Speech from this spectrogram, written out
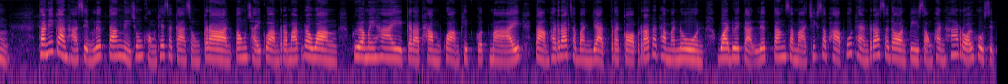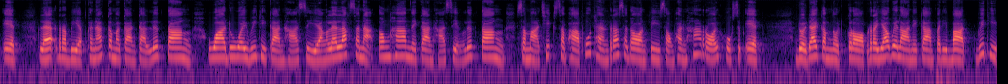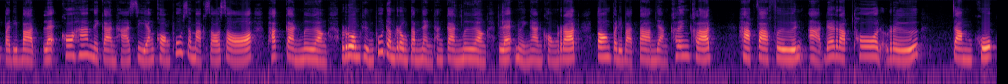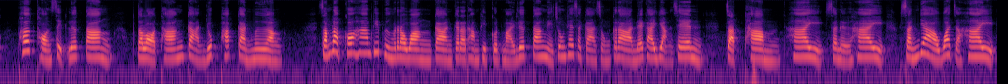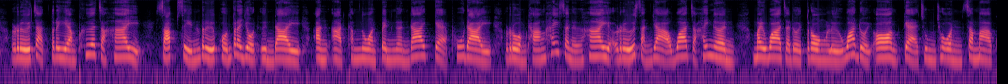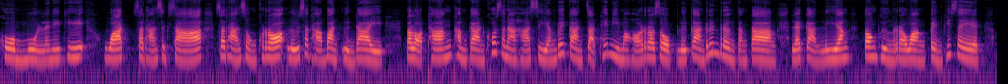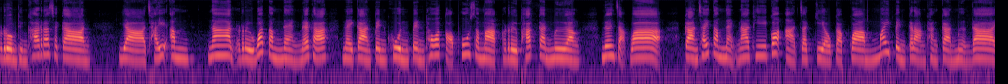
ทางนี้การหาเสียงเลือกตั้งในช่วงของเทศกาลสงกรานต์ต้องใช้ความระมัดระวัง เพื่อไม่ให้กระทำความผิดกฎหมาย ตามพระราชบัญญัติประกอบรัฐธรรมนูญ ว่าด้วยการเลือกตั้งสมาชิกสภาผู้แทนราษฎรปี 2561 และระเบียบคณะกรรมการการเลือกตั้ง ว่าด้วยวิธีการหาเสียงและลักษณะต้องห้ามในการหาเสียงเลือกตั้ง สมาชิกสภาผู้แทนราษฎรปี 2561 โดยได้กำหนดกรอบระยะเวลาในการปฏิบัติ วิธีปฏิบัติ และข้อห้ามในการหาเสียงของผู้สมัครสสพักการเมือง รวมถึงผู้ดำรงตำแหน่งทางการเมือง และหน่วยงานของรัฐ ต้องปฏิบัติตามอย่างเคร่งครัด หากฝ่าฝืนอาจได้รับโทษหรือจำคุก เพิกถอนสิทธิ์เลือกตั้ง ตลอดทั้งการยุบพักการเมืองสำหรับข้อห้ามที่พึงระวังการกระทำผิดกฎหมายเลือกตั้งในช่วงเทศกาลสงกรานต์นะคะอย่างเช่น จัดทำให้เสนอให้ สัญญาว่าจะให้ หรือจัดเตรียมเพื่อจะให้ทรัพย์สินหรือผลประโยชน์อื่นใด อันอาจคำนวณเป็นเงินได้แก่ผู้ใด รวมทั้งให้เสนอให้หรือสัญญาว่าจะให้เงิน ไม่ว่าจะโดยตรงหรือว่าโดยอ้อม แก่ชุมชน สมาคม มูลลนิธิ วัด สถานศึกษา สถานสงเคราะห์ หรือสถาบันอื่นใดตลอดทั้งทำการโฆษณาหาเสียงด้วยการจัดให้มีมหรสพ หรือการรื่นเริงต่างๆ และการเลี้ยงต้องพึงระวังเป็นพิเศษ รวมถึงข้าราชการ อย่าใช้อำนาจหรือว่าตำแหน่งนะคะ ในการเป็นคุณเป็นโทษต่อผู้สมัครหรือพักการเมือง เนื่องจากว่าการใช้ตำแหน่งหน้าที่ก็อาจจะเกี่ยวกับความไม่เป็นกลางทางการเมืองได้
